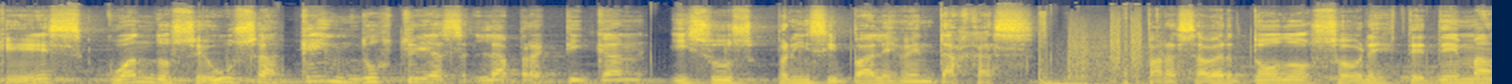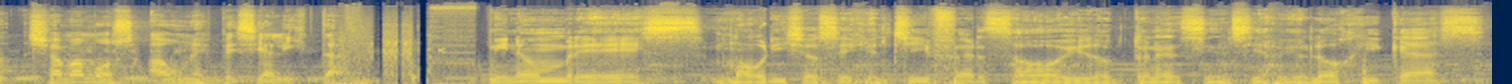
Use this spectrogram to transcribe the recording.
que es cuándo se usa, qué industrias la practican y sus principales ventajas. Para saber todo sobre este tema, llamamos a un especialista. Mi nombre es Mauricio Schiffer, soy doctor en ciencias biológicas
